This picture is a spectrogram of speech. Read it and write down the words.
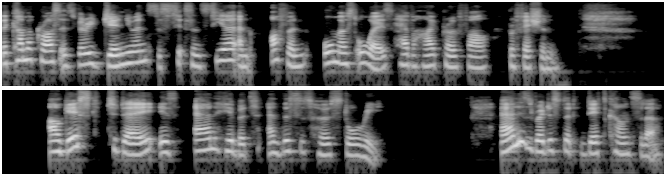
They come across as very genuine, sincere, and often, almost always, have a high profile profession. Our guest today is Anne Hibbert, and this is her story. Anne is registered debt counselor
